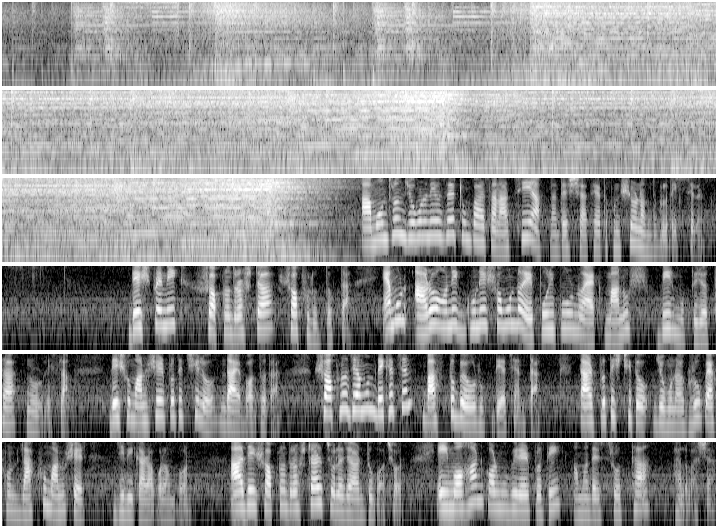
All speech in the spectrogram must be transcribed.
আমন্ত্রণ, যমুনা নিউজে টুম্পা হাসান আছি আপনাদের সাথে। এতক্ষণ শিরোনামগুলো দেখছিলেন। দেশপ্রেমিক, স্বপ্নদ্রষ্টা, সফল উদ্যোক্তা। এমন আরও অনেক গুণের সমন্বয়ে পরিপূর্ণ এক মানুষ, বীর মুক্তিযোদ্ধা নুরুল ইসলাম। দেশ ও মানুষের প্রতি ছিল দায়বদ্ধতা। স্বপ্ন যেমন দেখেছেন, বাস্তবেও রূপ দিয়েছেন তা। তার প্রতিষ্ঠিত যমুনা গ্রুপ এখন লাখো মানুষের জীবিকার অবলম্বন। আজ এই স্বপ্নদ্রষ্টার চলে যাওয়ার দু বছর। এই মহান কর্মবীরের প্রতি আমাদের শ্রদ্ধা ভালোবাসা।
